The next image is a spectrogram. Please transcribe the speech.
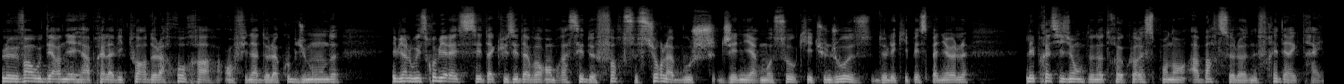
Le 20 août dernier, après la victoire de la Roja en finale de la Coupe du Monde, eh Luis Rubiales est accusé d'avoir embrassé de force sur la bouche Jenny Hermoso, qui est une joueuse de l'équipe espagnole. Les précisions de notre correspondant à Barcelone, Frédéric Train.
